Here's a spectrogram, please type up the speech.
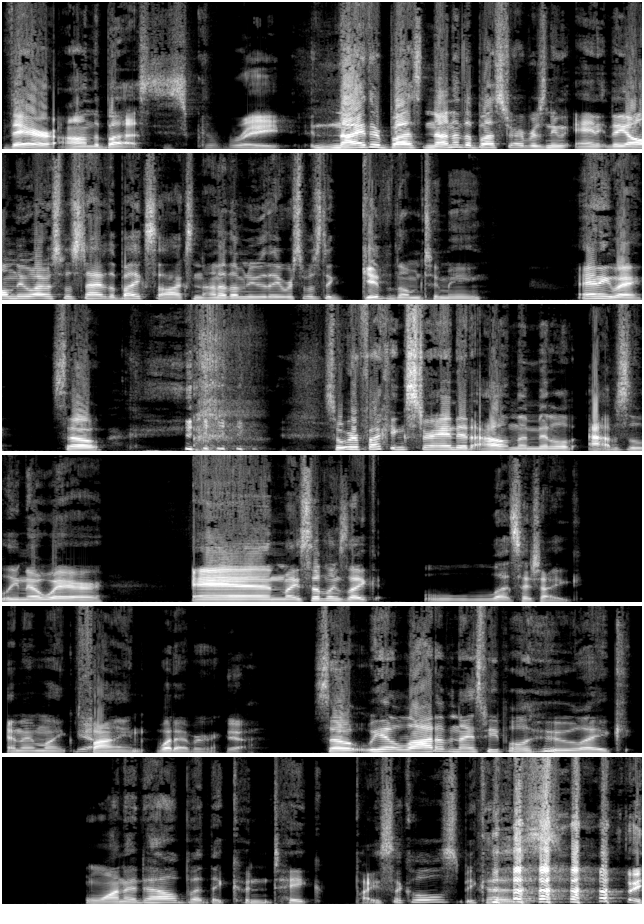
there on the bus. It's great. Neither bus, none of the bus drivers knew any. They all knew I was supposed to have the bike socks. None of them knew they were supposed to give them to me. Anyway, so so we're fucking stranded out in the middle of absolutely nowhere, and my siblings like, "Let's hitchhike," and I'm like, Yeah. "Fine, whatever." Yeah. So we had a lot of nice people who like wanted to help, but they couldn't take bicycles because they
